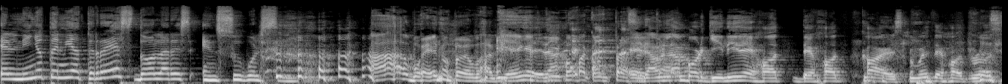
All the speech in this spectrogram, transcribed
el niño tenía tres dólares en su bolsillo. Ah, bueno, pero va bien el tipo para comprarse. Era un carro. Lamborghini de hot, de hot cars. ¿Cómo es de hot rods?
